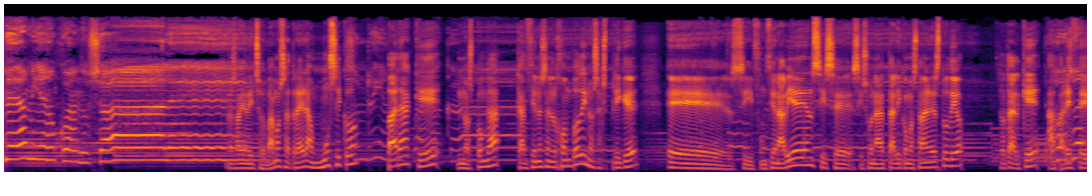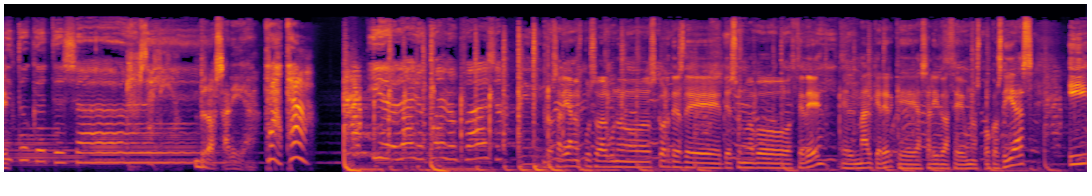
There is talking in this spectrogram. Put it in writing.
Me da miedo cuando sale. nos habían dicho, vamos a traer a un músico para que nos ponga canciones en el HomePod y nos explique eh, si funciona bien, si, se, si suena tal y como estaba en el estudio. Total, que aparece sale. Rosalía. ¡Tra, tra! Y el aire cuando pasa. Rosalía nos puso algunos cortes de, de su nuevo CD, El Mal Querer, que ha salido hace unos pocos días. Y,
